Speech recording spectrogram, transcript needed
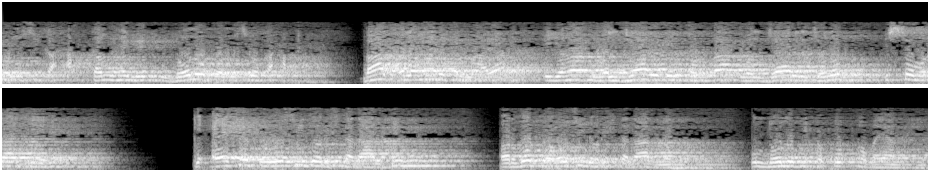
پڑوسی کا حق کم ہے، لیکن دونوں پڑوسیوں کا حق ہے۔ بعد علماء نے فرمایا کہ یہاں ولجار قربا ولجار الجنوب اس سے مراد یہ ہے کہ ایسے پڑوسی جو رشتہ دار بھی ہوں اور وہ پڑوسی جو رشتہ دار نہ ہو ان دونوں کے حقوق کو بیان کیا،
